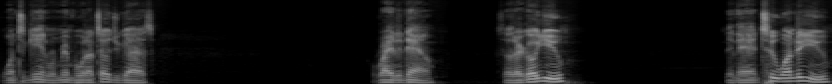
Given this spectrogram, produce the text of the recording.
Once again, remember what I told you guys. Write it down. So there go you. Then add two under you.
